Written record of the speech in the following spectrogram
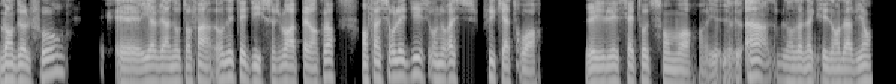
Gandolfo, et il y avait un autre, enfin, on était dix, je me rappelle encore. Enfin, sur les dix, on ne reste plus qu'à trois. Les, sept autres sont morts. Un dans un accident d'avion.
